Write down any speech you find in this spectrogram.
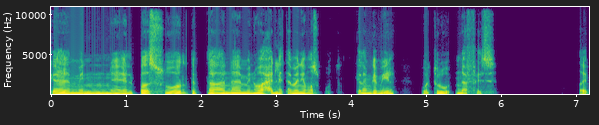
كان من ال password بتاعنا من واحد لتمانية مظبوط. كلام جميل. قلت له نفذ. طيب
